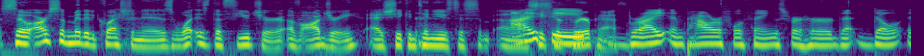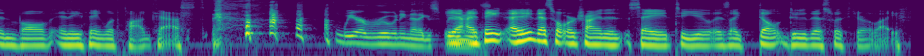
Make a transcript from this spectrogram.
So our submitted question is: What is the future of Audrey as she continues to uh, seek see her career path? bright and powerful things for her that don't involve anything with podcast. We are ruining that experience. Yeah, I think I think that's what we're trying to say to you is like, don't do this with your life.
